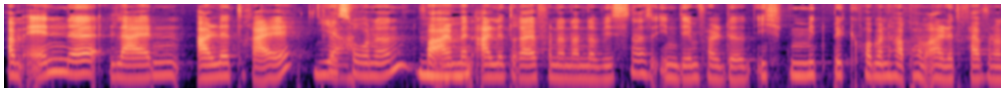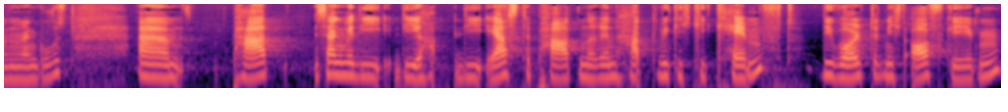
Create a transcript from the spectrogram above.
am Ende leiden alle drei Ja. Personen, vor allem wenn alle drei voneinander wissen, also in dem Fall, der ich mitbekommen habe, haben alle drei voneinander gewusst. Ähm, Part, sagen wir, die, die, die erste Partnerin hat wirklich gekämpft, die wollte nicht aufgeben.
